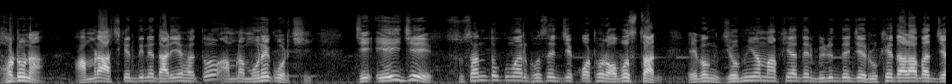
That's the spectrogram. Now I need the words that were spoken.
ঘটনা আমরা আজকের দিনে দাঁড়িয়ে হয়তো আমরা মনে করছি যে এই যে সুশান্ত কুমার ঘোষের যে কঠোর অবস্থান এবং জমিয়া মাফিয়াদের বিরুদ্ধে যে রুখে দাঁড়াবার যে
